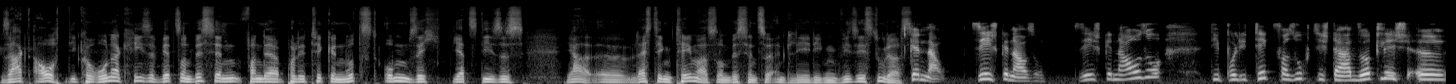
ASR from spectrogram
sagt auch, die Corona-Krise wird so ein bisschen von der Politik genutzt, um sich jetzt dieses ja, äh, lästigen Themas so ein bisschen zu entledigen. Wie siehst du das? Genau, sehe ich genauso sehe ich genauso. Die Politik versucht sich da wirklich, äh,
